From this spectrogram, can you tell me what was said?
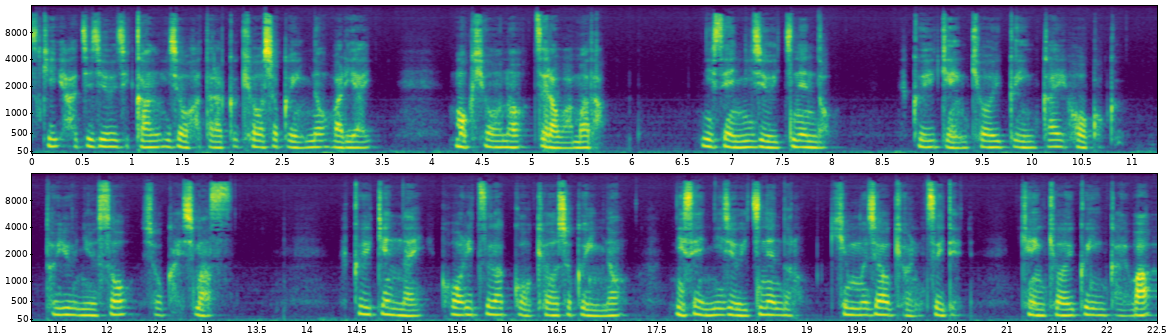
月80時間以上働く教職員の割合。目標のゼロはまだ。2021年度福井県教育委員会報告というニュースを紹介します。福井県内公立学校教職員の2021年度の勤務状況について県教育委員会は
